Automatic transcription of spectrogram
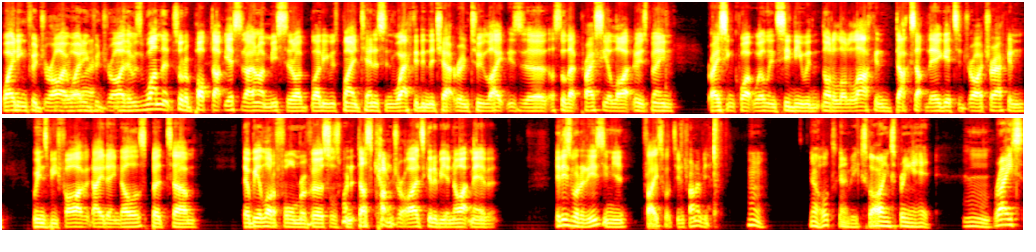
Waiting for dry, Dry, waiting for dry. yeah. There was one that sort of popped up yesterday, and I missed it. I bloody was playing tennis and whacked it in the chat room too late. Is uh, I saw that Prasia light who's been racing quite well in Sydney with not a lot of luck, and ducks up there, gets a dry track, and wins me five at eighteen dollars. But um, there'll be a lot of form reversals when it does come dry. It's going to be a nightmare, but it is what it is, and you face what's in front of you. No, it's going to be exciting spring ahead. Race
